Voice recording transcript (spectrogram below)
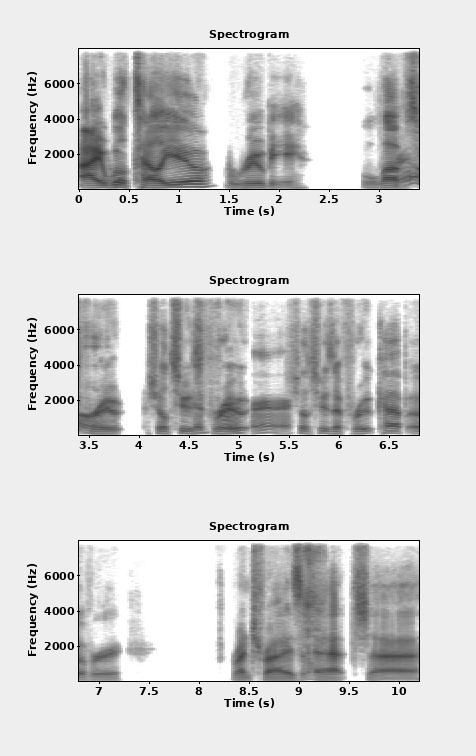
I will tell you, Ruby loves Really? fruit. She'll choose Good fruit. She'll choose a fruit cup over French fries at uh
